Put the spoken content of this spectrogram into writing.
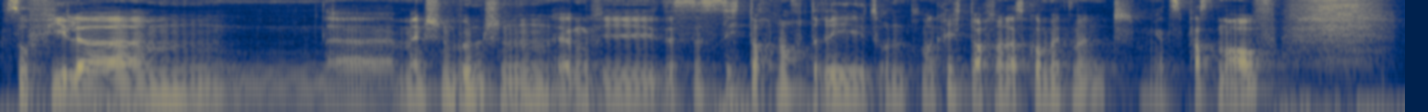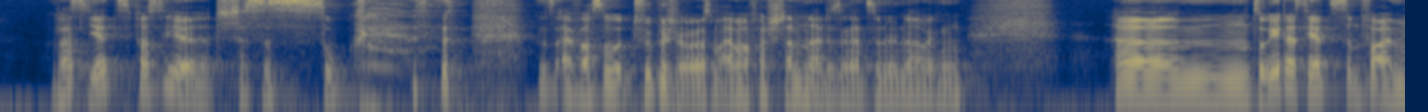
so viele ähm, äh, Menschen wünschen, irgendwie, dass es sich doch noch dreht und man kriegt doch noch das Commitment. Jetzt passt mal auf. Was jetzt passiert, das ist so, das ist einfach so typisch, wenn man das mal einmal verstanden hat, diese ganzen Dynamiken. Ähm, so geht das jetzt und vor einem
